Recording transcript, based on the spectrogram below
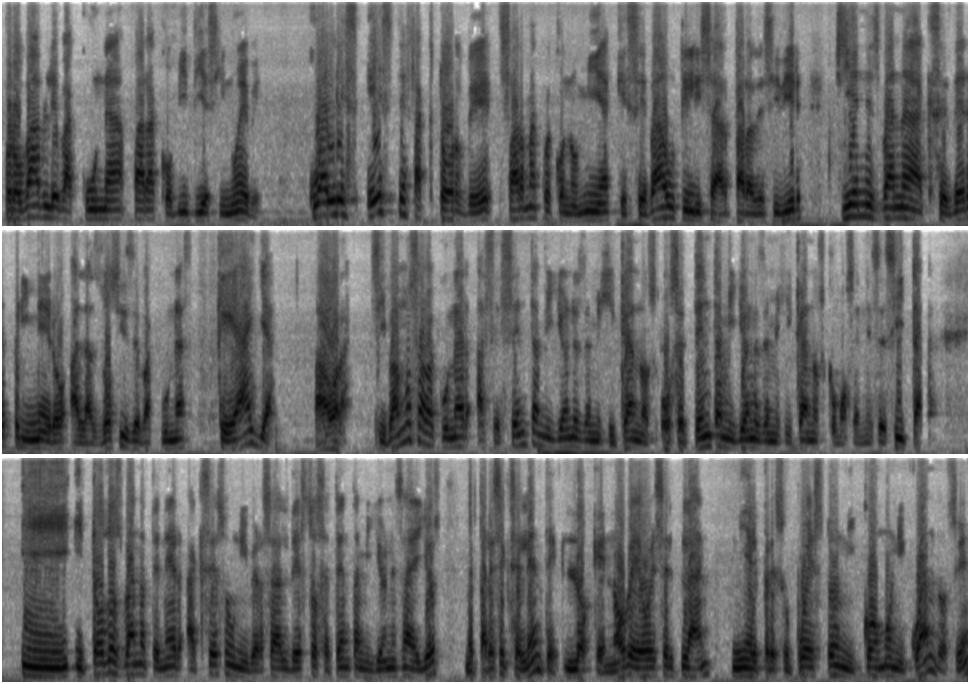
probable vacuna para COVID-19 cuál es este factor de farmacoeconomía que se va a utilizar para decidir quiénes van a acceder primero a las dosis de vacunas que haya. Ahora, si vamos a vacunar a 60 millones de mexicanos o 70 millones de mexicanos como se necesita, y, y, todos van a tener acceso universal de estos 70 millones a ellos, me parece excelente. Lo que no veo es el plan, ni el presupuesto, ni cómo, ni cuándo, ¿sí?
